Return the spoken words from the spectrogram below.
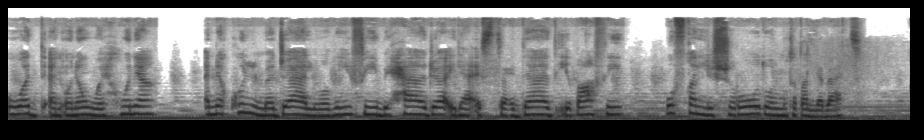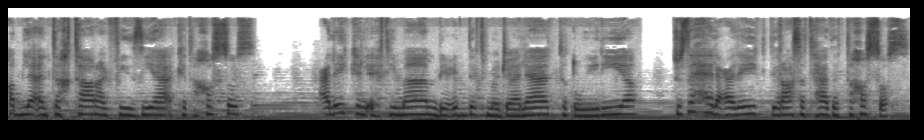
أود أن أنوه هنا أن كل مجال وظيفي بحاجة إلى استعداد إضافي وفقا للشروط والمتطلبات. قبل أن تختار الفيزياء كتخصص عليك الاهتمام بعدة مجالات تطويرية تسهل عليك دراسة هذا التخصص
